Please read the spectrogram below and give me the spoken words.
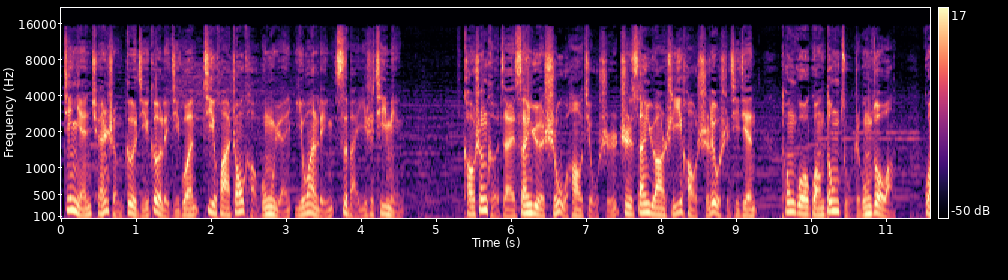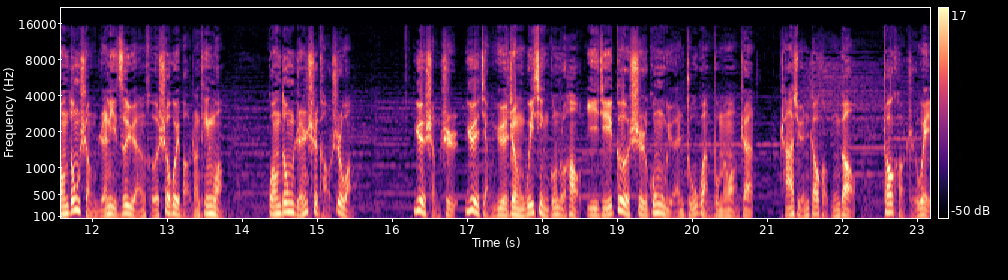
今年全省各级各类机关计划招考公务员一万零四百一十七名。考生可在三月十五号九时至三月二十一号十六时期间，通过广东组织工作网、广东省人力资源和社会保障厅网、广东人事考试网、粤省市粤讲粤政微信公众号以及各市公务员主管部门网站查询招考公告、招考职位、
